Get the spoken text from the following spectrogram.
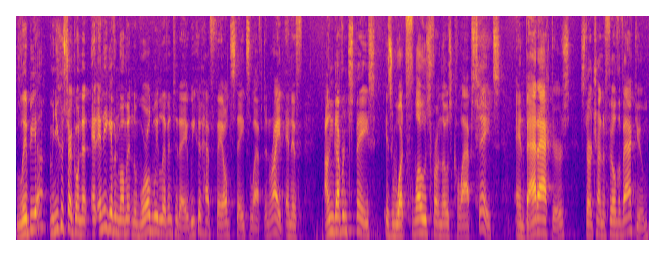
Libya. I mean, you could start going down at any given moment in the world we live in today, we could have failed states left and right. And if ungoverned space is what flows from those collapsed states and bad actors start trying to fill the vacuum,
